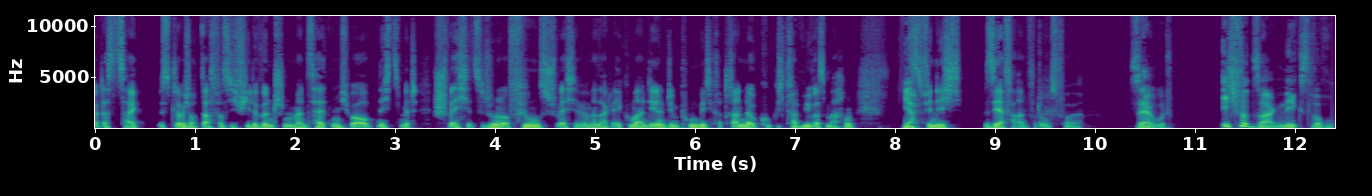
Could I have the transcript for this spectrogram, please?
das zeigt, ist, glaube ich, auch das, was sich viele wünschen. Man hat nämlich überhaupt nichts mit Schwäche zu tun oder Führungsschwäche, wenn man sagt, ey, guck mal, an den und dem Punkt bin ich gerade dran, da gucke ich gerade, wie wir was machen. Ja. Das finde ich sehr verantwortungsvoll. Sehr gut. Ich würde sagen, nächste Woche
